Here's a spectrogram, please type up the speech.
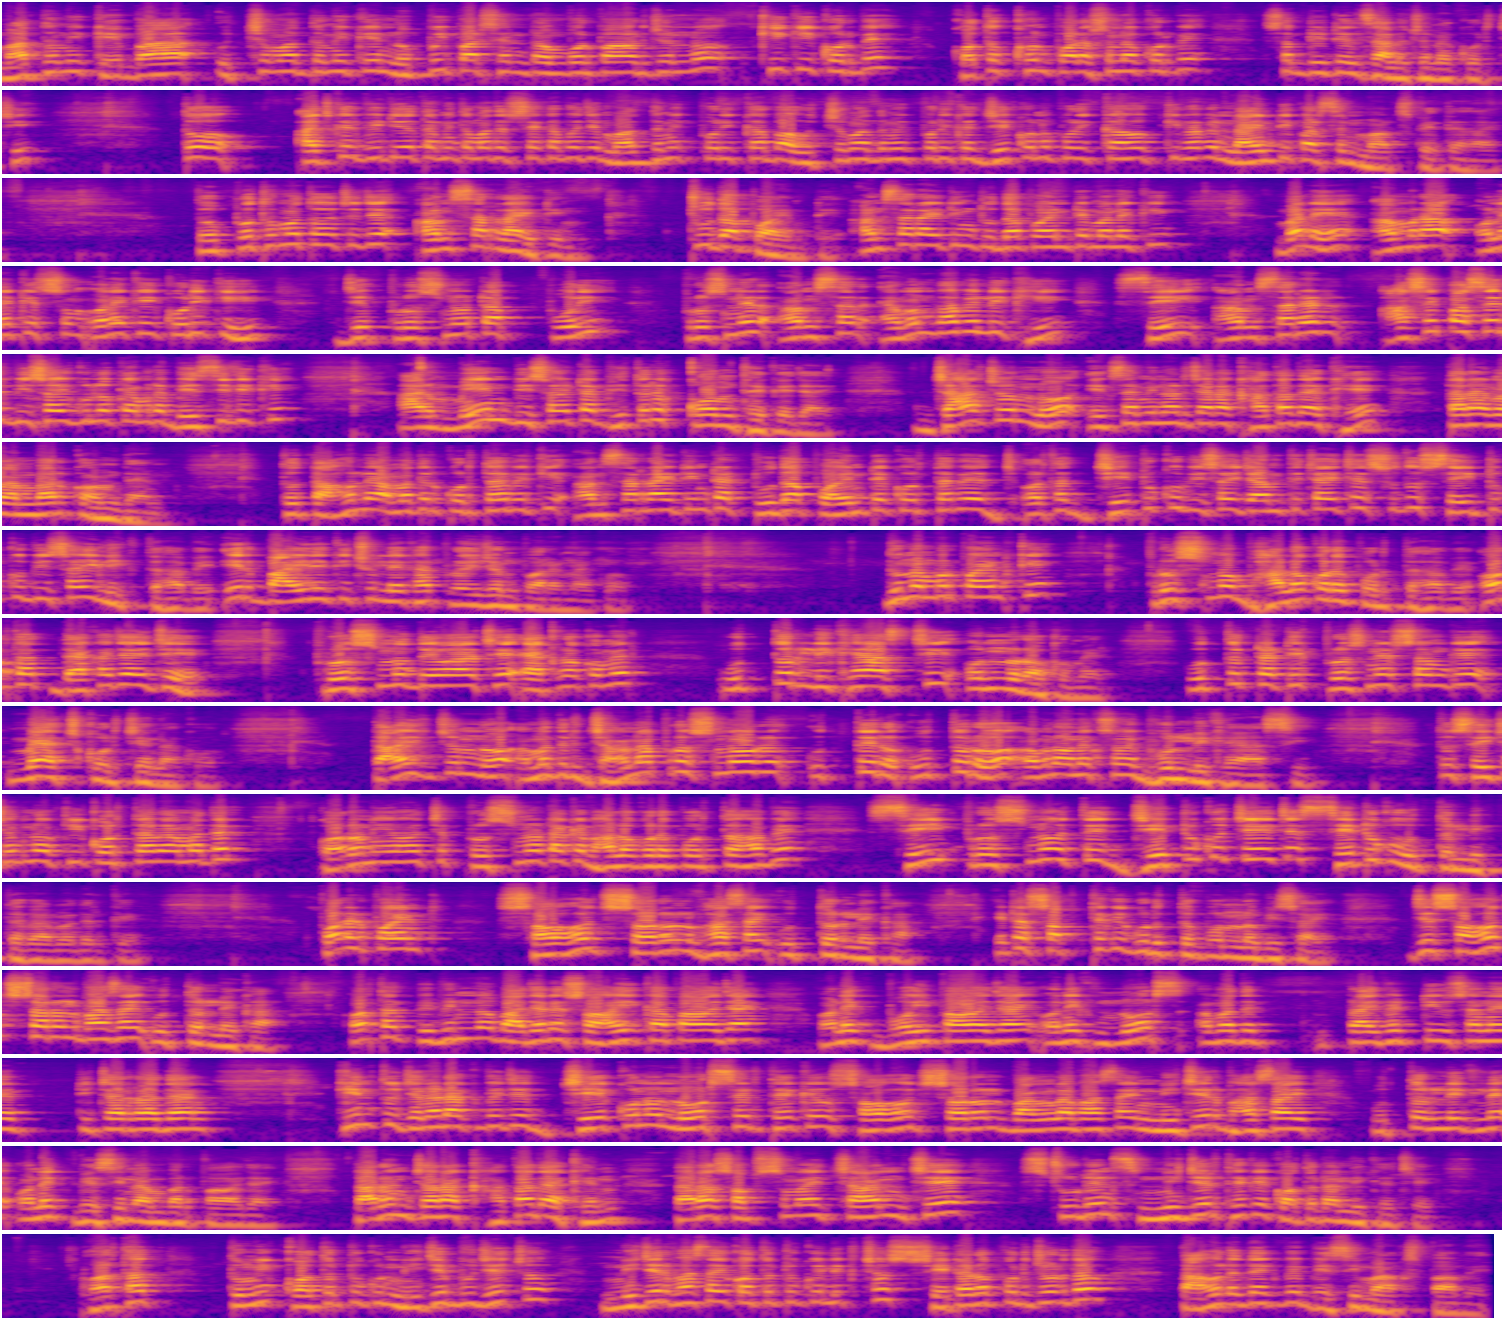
মাধ্যমিকে বা উচ্চ মাধ্যমিকে নব্বই পার্সেন্ট নম্বর পাওয়ার জন্য কি কি করবে, কতক্ষণ পড়াশোনা করবে, সব ডিটেলস আলোচনা করছি। তো আজকের ভিডিওতে আমি তোমাদের শেখাবো যে মাধ্যমিক পরীক্ষা বা উচ্চ মাধ্যমিক পরীক্ষা যে কোনো পরীক্ষা হোক কীভাবে নাইনটি পার্সেন্ট মার্কস পেতে হয়। তো প্রথমত হচ্ছে যে আনসার রাইটিং টু দ্য পয়েন্টে আনসার রাইটিং টু দ্য পয়েন্টে মানে কি? মানে আমরা অনেকের অনেকেই করি কি যে প্রশ্নটা পড়ি প্রশ্নের আনসার এমনভাবে লিখি, সেই আনসারের আশেপাশের বিষয়গুলোকে আমরা বেশি লিখি আর মেন বিষয়টা ভিতরে কম থেকে যায়। যার জন্য এক্সামিনার যারা খাতা দেখে, তারা নাম্বার কম দেন। তো তাহলে আমাদের করতে হবে কি আনসার রাইটিংটা টু দ্য পয়েন্টে করতে হবে, অর্থাৎ যেটুকু বিষয় জানতে চাইছে, শুধু সেইটুকু বিষয়ই লিখতে হবে। এর বাইরে কিছু লেখার প্রয়োজন পড়ে না গো। দু নম্বর পয়েন্ট কি, প্রশ্ন ভালো করে পড়তে হবে। অর্থাৎ দেখা যায় যে প্রশ্ন দেওয়া আছে এক রকমের, উত্তর লিখে আসছি অন্য রকমের। উত্তরটা ঠিক প্রশ্নের সঙ্গে ম্যাচ করছে না কো। তাই জন্য আমাদের জানা প্রশ্নর উত্তর, উত্তরও আমরা অনেক সময় ভুল লিখে আসি। তো সেই জন্য কি করতে হবে আমাদের? করণীয় হচ্ছে প্রশ্নটাকে ভালো করে পড়তে হবে। সেই প্রশ্নতে যেটুকু চেয়েছে সেটুকু উত্তর লিখতে হবে আমাদেরকে। পরের পয়েন্ট সহজ সরল ভাষায় উত্তর লেখা। এটা সব থেকে গুরুত্বপূর্ণ বিষয়। যে সহজ সরল ভাষায় উত্তর লেখা, অর্থাৎ বিভিন্ন বাজারে সহায়িকা পাওয়া যায়, অনেক বই পাওয়া যায়, অনেক নোটস আমাদের প্রাইভেট টিউশনের টিচাররা দেন। কিন্তু জেনে রাখবে যে যে কোনো নোটসের থেকেও সহজ সরল বাংলা ভাষায় নিজের ভাষায় উত্তর লিখলে অনেক বেশি নাম্বার পাওয়া যায়। কারণ যারা খাতা দেখেন, তারা সবসময় চান যে স্টুডেন্টস নিজের থেকে কতটা লিখেছে। অর্থাৎ তুমি কতটুকু নিজে বুঝেছ, নিজের ভাষায় কতটুকু লিখছো, সেটার ওপর জোর দাও, তাহলে দেখবে বেশি মার্কস পাবে।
